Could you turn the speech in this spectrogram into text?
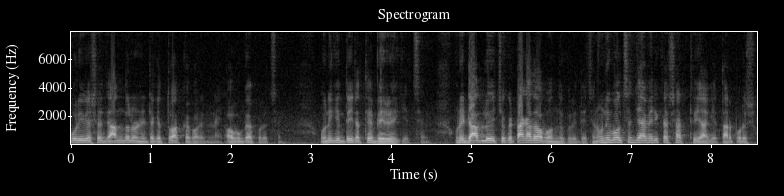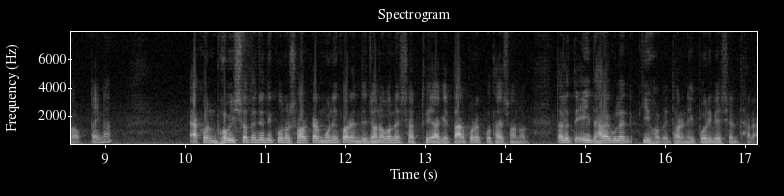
পরিবেশের যে আন্দোলন, এটাকে তোয়াক্কা করেন নাই, অবজ্ঞা করেছেন। উনি কিন্তু এটা থেকে বের হয়ে গিয়েছেন। উনি ডাব্লিউএইচওকে টাকা দেওয়া বন্ধ করে দিয়েছেন। উনি বলছেন যে আমেরিকার স্বার্থই আগে, তারপরে সব, তাই না? এখন ভবিষ্যতে যদি কোনো সরকার মনে করেন যে জনগণের স্বার্থই আগে, তারপরে কোথায় সনদ, তাহলে তো এই ধারাগুলো কি হবে? ধরেন এই পরিবেশের ধারা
